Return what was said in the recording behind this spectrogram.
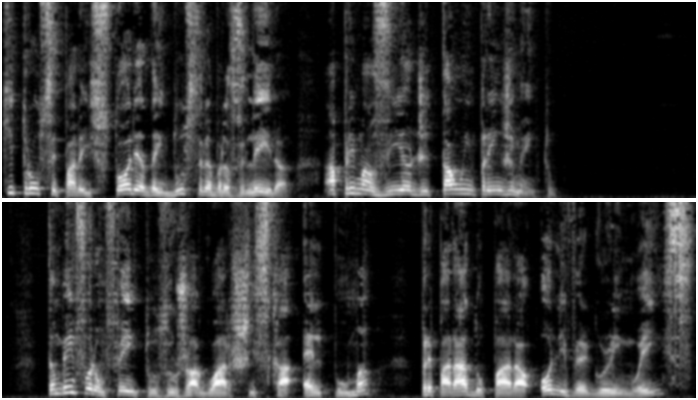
que trouxe para a história da indústria brasileira a primazia de tal empreendimento. Também foram feitos o Jaguar XKL Puma, preparado para Oliver Greenways,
